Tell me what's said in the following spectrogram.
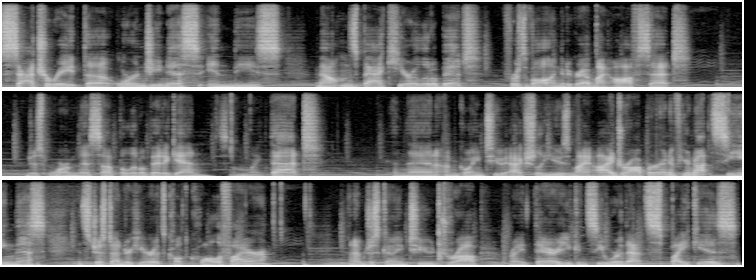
saturate the oranginess in these mountains back here a little bit. First of all, I'm gonna grab my offset just warm this up a little bit again, something like that. And then I'm going to actually use my eyedropper. And if you're not seeing this, it's just under here. It's called qualifier. And I'm just going to drop right there. You can see where that spike is.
